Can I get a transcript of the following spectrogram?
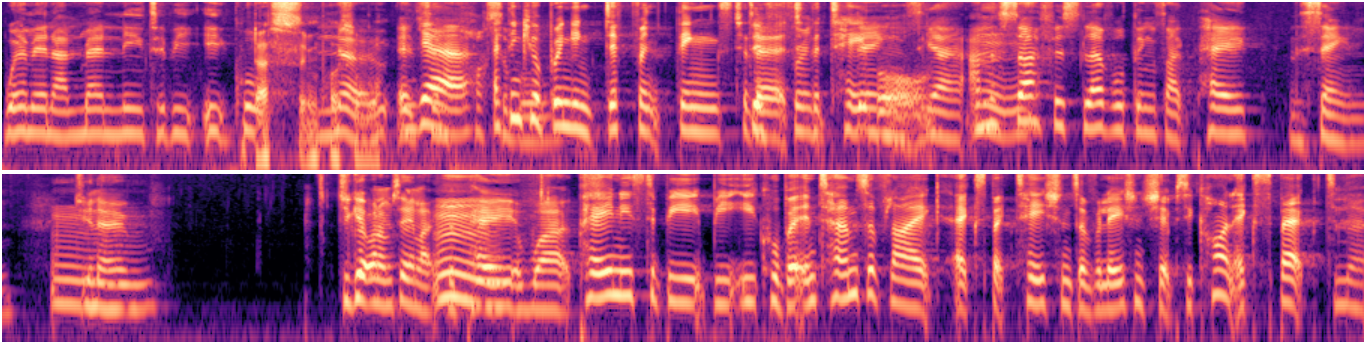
women and men need to be equal That's impossible. no it's yeah. impossible I think you're bringing different things to the to the table. things, yeah, and the Mm. surface level things like pay the same. Do you know? Mm. Do you get what I'm saying? Like the Mm. pay works. Pay needs to be be equal, but in terms of like expectations of relationships, you can't expect No.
